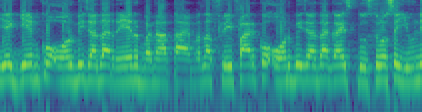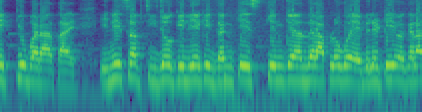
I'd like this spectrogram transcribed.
ये गेम को और भी ज़्यादा रेयर बनाता है। मतलब फ्री फायर को और भी ज़्यादा गाइस दूसरों से यूनिक क्यों बनाता है? इन्हीं सब चीज़ों के लिए कि गन के स्किन के अंदर आप लोगों को एबिलिटी वगैरह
